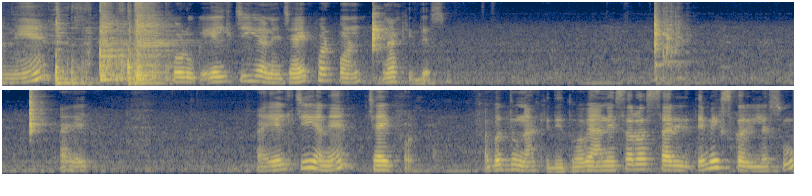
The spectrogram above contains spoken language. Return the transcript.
અને થોડુંક એલચી અને જાયફળ પણ નાખી દેશું. આ એલચી અને જાયફળ, આ બધું નાખી દીધું. હવે આને સરસ સારી રીતે મિક્સ કરી લેશું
